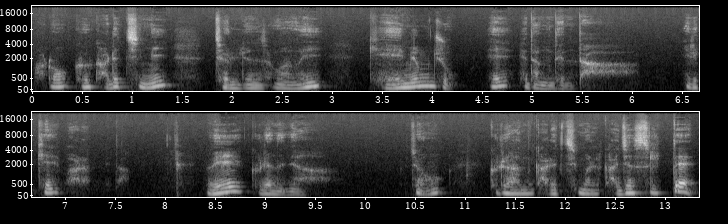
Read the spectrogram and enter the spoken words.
바로 그 가르침이 전륜성왕의 계명주에 해당된다. 이렇게 말합니다. 왜 그러느냐. 그죠? 그러한 가르침을 가졌을 때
